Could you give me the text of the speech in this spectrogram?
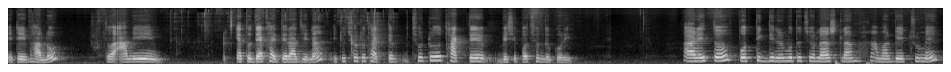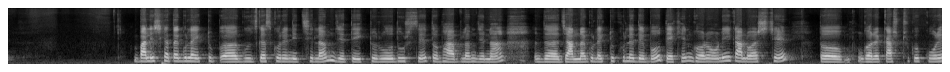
এটাই ভালো। তো আমি এত দেখাইতে রাজি না, একটু ছোট থাকতে ছোট থাকতে বেশি পছন্দ করি। আর এই তো প্রত্যেক দিনের মতো চলে আসলাম আমার বেডরুমে। বালিশ খাতাগুলো একটু আহ, গুছগাছ করে নিচ্ছিলাম যেতে একটু রোদ উঠছে তো ভাবলাম যে না জানলাগুলো একটু খুলে দেব। দেখেন ঘরে অনেক আলো আসছে তো ঘরের কাজটুকু করে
